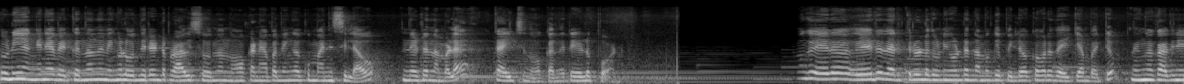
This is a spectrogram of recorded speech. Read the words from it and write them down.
തുണി എങ്ങനെയാണ് വെക്കുന്നതെന്ന് നിങ്ങൾ ഒന്ന് രണ്ട് പ്രാവശ്യം ഒന്ന് നോക്കണേ അപ്പോൾ നിങ്ങൾക്ക് മനസ്സിലാവും. എന്നിട്ട് നമ്മൾ തയ്ച്ച് നോക്കാം. എന്നിട്ട് എളുപ്പമാണ്. നമുക്ക് ഏത് ഏത് തരത്തിലുള്ള തുണി കൊണ്ട് നമുക്ക് പില്ലോ കവർ തയ്ക്കാൻ പറ്റും? നിങ്ങൾക്ക് അതിന്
